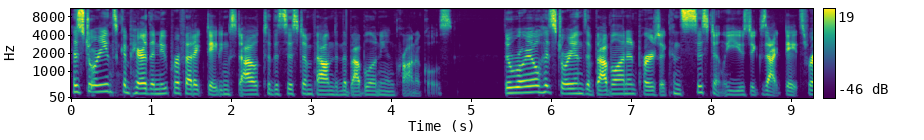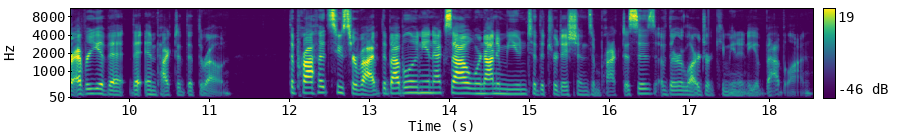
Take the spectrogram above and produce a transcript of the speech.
Historians compare the new prophetic dating style to the system found in the Babylonian Chronicles. The royal historians of Babylon and Persia consistently used exact dates for every event that impacted the throne. The prophets who survived the Babylonian exile were not immune to the traditions and practices of their larger community of Babylon.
